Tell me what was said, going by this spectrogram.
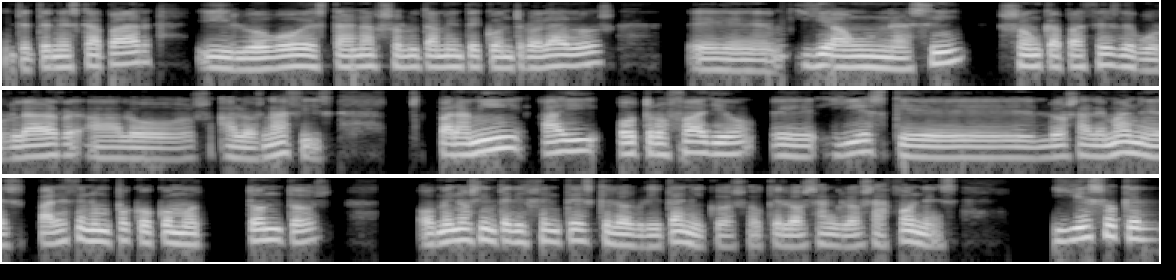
intenten escapar y luego están absolutamente controlados eh, y aún así son capaces de burlar a los, a los nazis. Para mí hay otro fallo eh, y es que los alemanes parecen un poco como tontos o menos inteligentes que los británicos o que los anglosajones. Y eso queda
